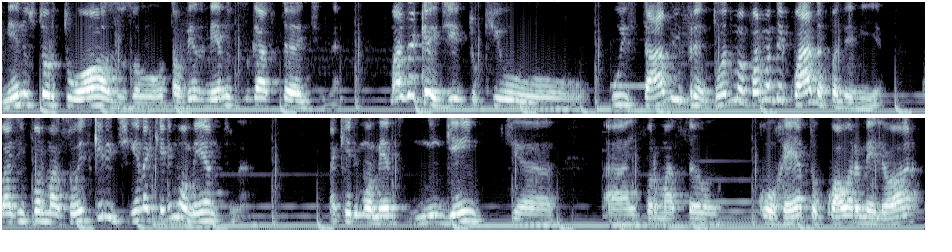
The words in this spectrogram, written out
menos tortuosos ou, ou, talvez menos desgastantes, né? Mas acredito que o, o Estado enfrentou de uma forma adequada a pandemia, com as informações que ele tinha naquele momento, né? Naquele momento, ninguém tinha a informação correta, ou qual era melhor,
